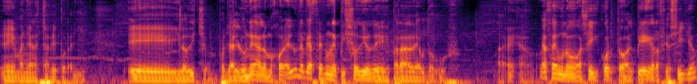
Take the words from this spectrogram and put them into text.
eh, mañana estaré por allí. y lo dicho, pues ya el lunes a lo mejor, el lunes voy a hacer un episodio de parada de autobús. Voy a hacer uno así corto al pie, graciosillo,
